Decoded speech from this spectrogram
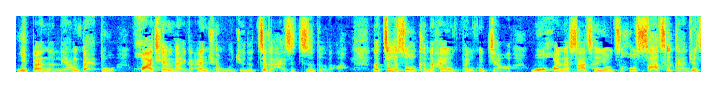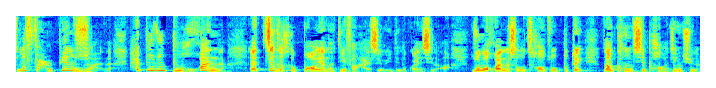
一般呢两百多，花钱买个安全，我觉得这个还是值得的啊。那这个时候可能还有朋友会讲啊，我换了刹车油之后，刹车感觉怎么反而变软了？还不如不换呢。哎，这个和保养的地方还是有一定的关系的啊。如果换的时候操作不对，让空气跑进去了，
